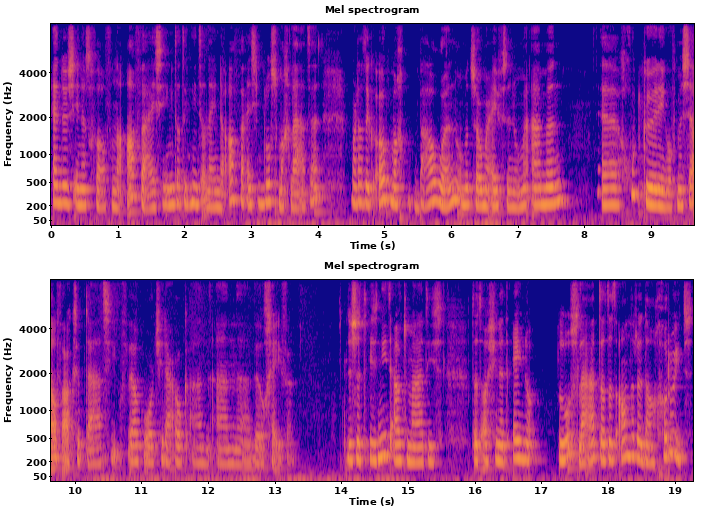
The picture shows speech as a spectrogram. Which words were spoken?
En dus in het geval van de afwijzing, dat ik niet alleen de afwijzing los mag laten, maar dat ik ook mag bouwen, om het zo maar even te noemen, aan mijn uh, goedkeuring of mijn zelfacceptatie, of welk woord je daar ook aan, aan uh, wil geven. Dus het is niet automatisch dat als je het ene loslaat, dat het andere dan groeit.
